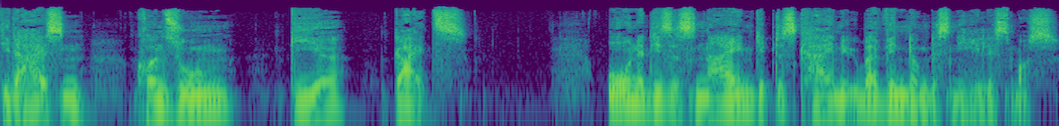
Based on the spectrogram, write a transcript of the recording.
die da heißen Konsum, Gier, Geiz. Ohne dieses Nein gibt es keine Überwindung des Nihilismus.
